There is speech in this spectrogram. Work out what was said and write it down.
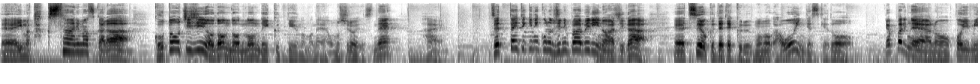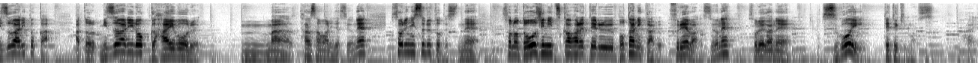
えー、今たくさんありますからご当地ジンをどんどん飲んでいくっていうのもね面白いですね。はい。絶対的にこのジュニパーベリーの味が、えー、強く出てくるものが多いんですけどやっぱりねあのこういう水割りとかあと水割りロックハイボール。うんまあ炭酸割りですよね。それにするとですねその同時に使われてるボタニカルフレーバーですよね。それがねすごい出てきます。はい。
